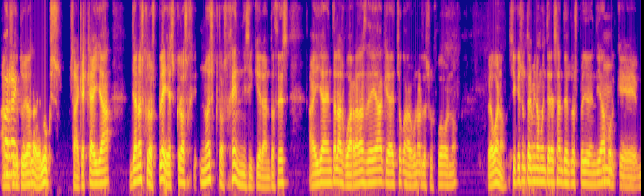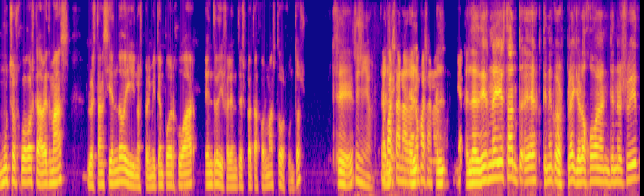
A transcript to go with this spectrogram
a no ser que tuvieras la Deluxe. O sea, que es que ahí ya, ya no es crossplay, es cross, no es cross-gen ni siquiera. Entonces, ahí ya entran las guarradas de EA que ha hecho con algunos de sus juegos, ¿no? Pero bueno, sí que es un término muy interesante el crossplay hoy en día Mm. porque muchos juegos cada vez más lo están siendo y nos permiten poder jugar entre diferentes plataformas todos juntos. Sí. Sí, señor. No El- pasa nada, el- no pasa nada. el- de Disney está, es- tiene crossplay. Yo lo juego en la Nintendo Switch,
